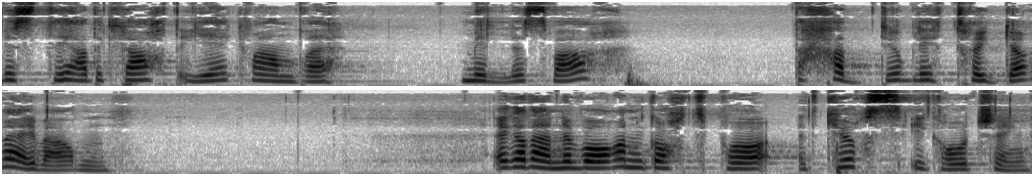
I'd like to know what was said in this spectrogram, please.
hvis de hadde klart å gi hverandre milde svar Det hadde jo blitt tryggere i verden. Jeg har denne våren gått på et kurs i coaching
